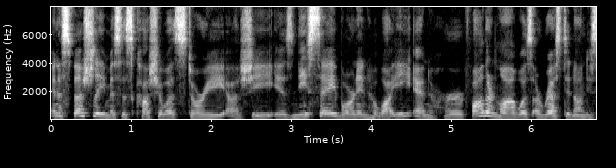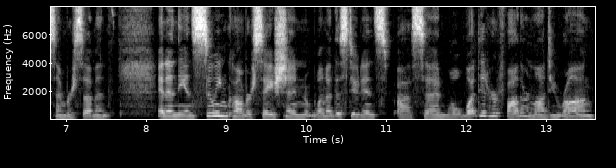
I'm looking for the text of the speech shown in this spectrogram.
and especially Mrs. Kashiwa's story. Uh, she is Nisei, born in Hawaii, and her father-in-law was arrested on December 7th. And in the ensuing conversation, one of the students uh, said, well, what did her father-in-law do wrong?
